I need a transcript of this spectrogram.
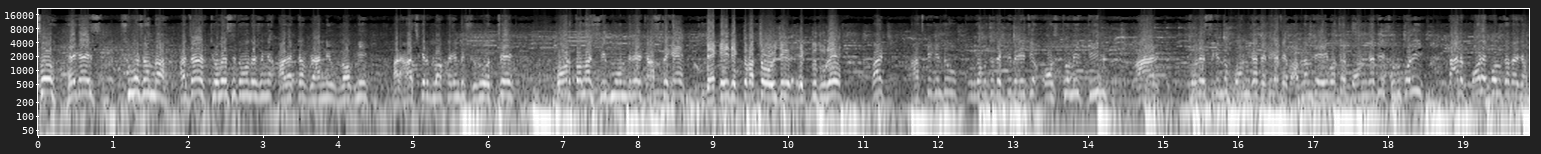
সো হে গাইস শুভ সন্ধ্যা। হোক, চলে এসেছে তোমাদের সঙ্গে আর একটা ব্র্যান্ড নিউ ব্লগ নিয়ে। আর আজকের ব্লগটা কিন্তু শুরু হচ্ছে বরতলা শিব মন্দিরের কাছ থেকে। ব্যাকেই দেখতে পাচ্ছ ওই যে একটু দূরে। বাট আজকে কিন্তু দুর্গাপুজো দেখতে পেরেছি অষ্টমীর দিন। আর চলে এসেছে কিন্তু বনগাতে ঠিক আছে? ভাবলাম যে এই বছর বনগা দিয়ে শুরু করি তারপরে কলকাতায় যাব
